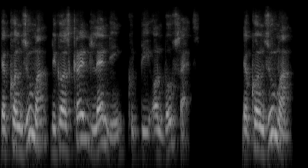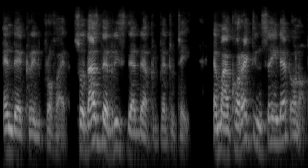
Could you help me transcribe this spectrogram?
the consumer because credit lending could be on both sides, the consumer and the credit provider. So that's the risk that they're prepared to take. Am I correct in saying that or not?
